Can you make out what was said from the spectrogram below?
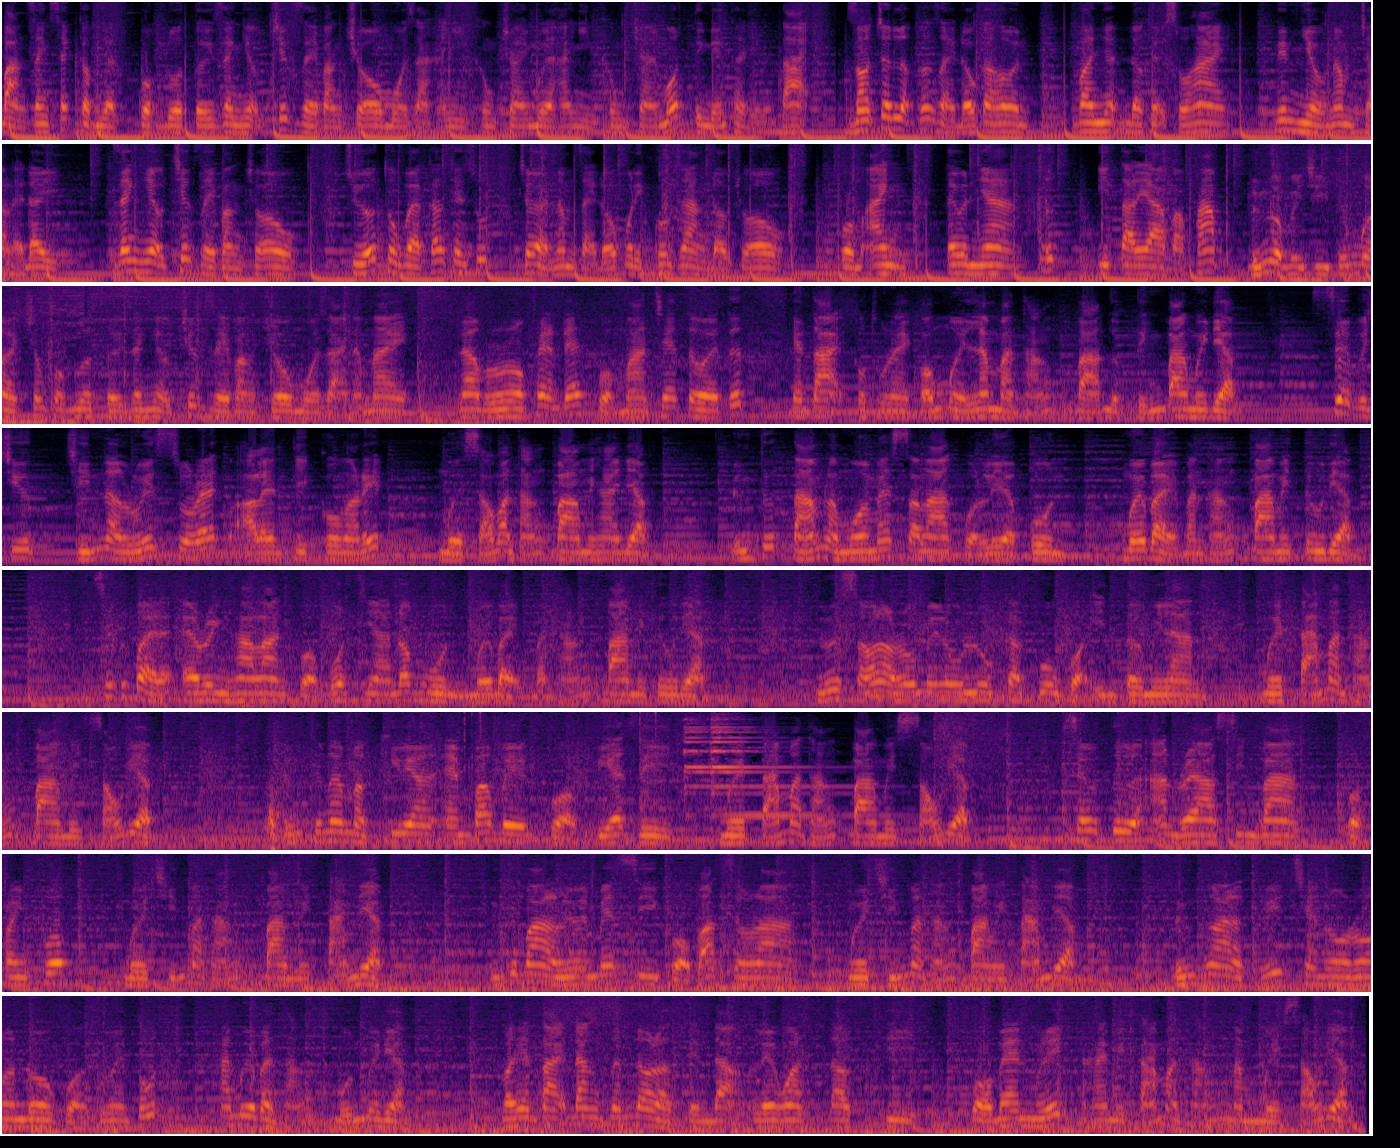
Bảng danh sách cập nhật cuộc đua tới danh hiệu chiếc giày vàng châu Âu mùa giải 2020-2021 tính đến thời điểm hiện tại. Do chất lượng các giải đấu cao hơn và nhận được hệ số 2 nên nhiều năm trở lại đây, danh hiệu chiếc giày vàng châu Âu chủ yếu thuộc về các chân sút chơi ở năm giải đấu vô địch quốc gia hàng đầu châu Âu gồm Anh, Tây Ban Nha, Đức, Italia và Pháp. Đứng ở vị trí thứ 10 trong cuộc đua tới danh hiệu chiếc giày vàng châu Âu mùa giải năm nay là Bruno Fernandes của Manchester United. Hiện tại cầu thủ này có 15 bàn thắng và được tính 30 điểm. Xếp vị trí 9 là Luis Suarez của Atlético Madrid, 16 bàn thắng 32 điểm. Đứng thứ 8 là Mohamed Salah của Liverpool, 17 bàn thắng 34 điểm. Xếp thứ 7 là Erling Haaland của Borussia Dortmund 17 bàn thắng 34 điểm. Đứng thứ 6 là Romelu Lukaku của Inter Milan 18 bàn thắng 36 điểm. Đứng thứ 5 là Kylian Mbappe của PSG 18 bàn thắng 36 điểm. Xếp thứ tư là Andrea Silva của Frankfurt 19 bàn thắng 38 điểm. Đứng thứ ba là Lionel Messi của Barcelona 19 bàn thắng 38 điểm. Đứng thứ hai là Cristiano Ronaldo của Juventus 20 bàn thắng 40 điểm. Và hiện tại đang dẫn đầu là tiền đạo Lewandowski của Bayern Munich 28 bàn thắng 56 điểm.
